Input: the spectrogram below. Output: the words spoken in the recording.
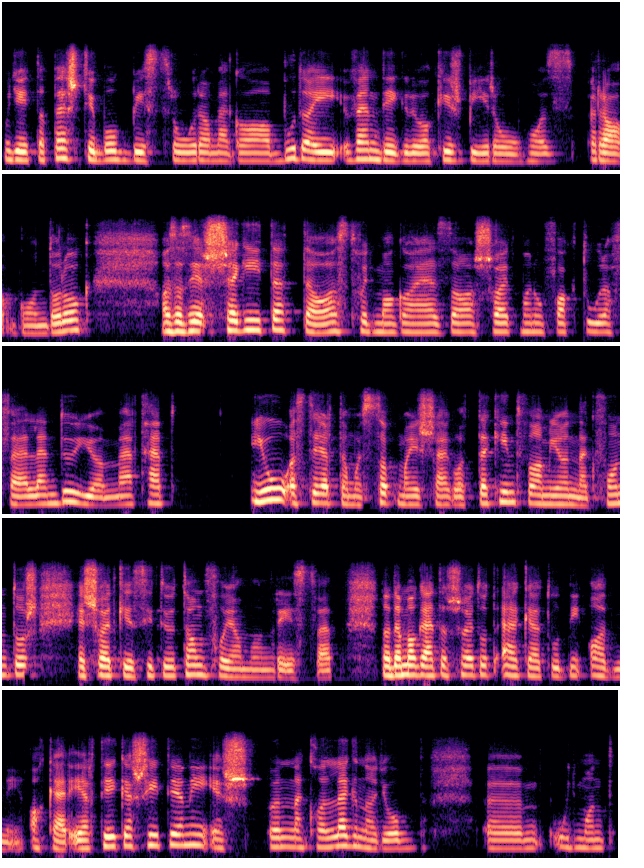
ugye itt a Pesti Bobbistróra, meg a budai vendéglő a kisbíróhozra gondolok, az azért segítette azt, hogy maga ez a sajtmanufaktúra fellendüljön? Mert hát jó, azt értem, hogy szakmaiságot tekintve, ami önnek fontos, egy sajtkészítő tanfolyamon részt vett. Na de magát a sajtot el kell tudni adni, akár értékesíteni, és önnek a legnagyobb, úgymond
